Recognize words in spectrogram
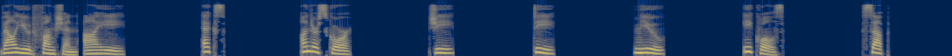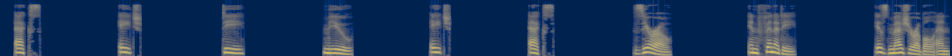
valued function i.e. x underscore g d mu equals sup x h d mu h x 0 infinity is measurable and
